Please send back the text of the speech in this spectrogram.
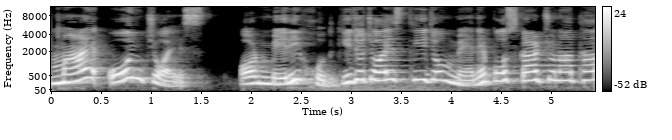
माई ओन चॉइस और मेरी खुद की जो चॉइस थी, जो मैंने पोस्ट कार्ड चुना था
